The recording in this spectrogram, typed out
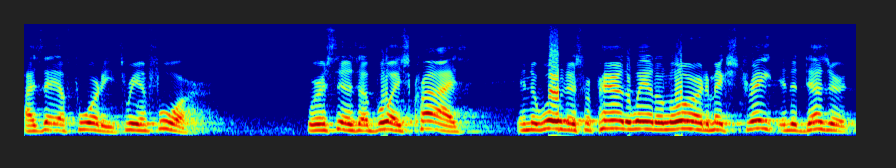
Isaiah 40, 3 and 4, where it says, A voice cries in the wilderness, Prepare the way of the Lord, and make straight in the desert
